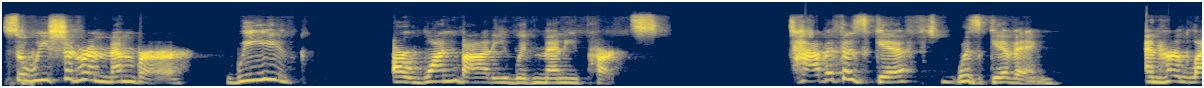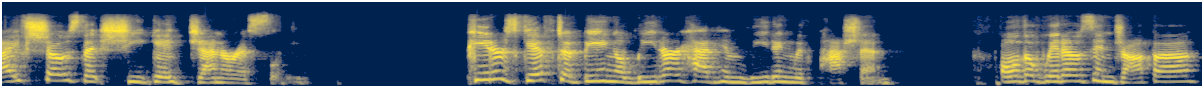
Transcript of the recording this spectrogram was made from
So we should remember we are one body with many parts. Tabitha's gift was giving, and her life shows that she gave generously. Peter's gift of being a leader had him leading with passion. All the widows in Joppa,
